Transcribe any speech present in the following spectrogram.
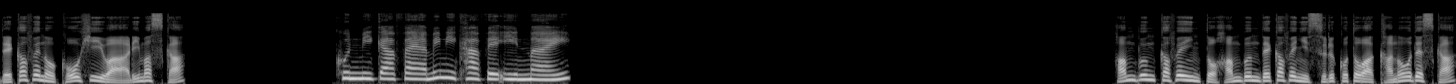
デカフェのコーヒーはありますか คุณมีกาแฟไม่มีคาเฟอีนไหม 半分カフェインと半分デカフェにすることは可能ですか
